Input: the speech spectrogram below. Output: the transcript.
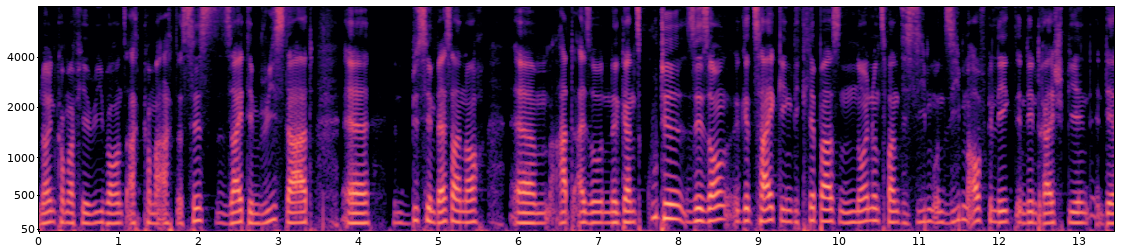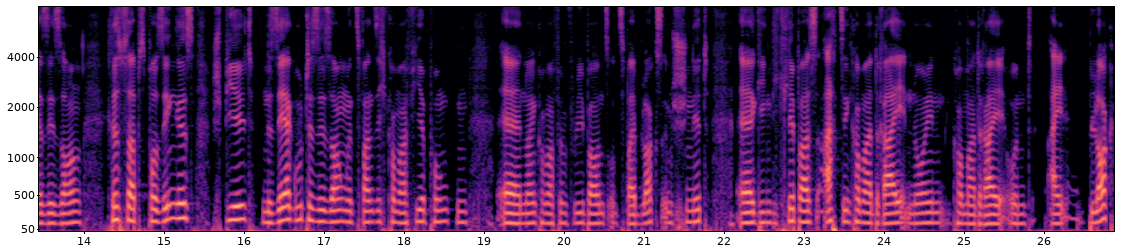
9,4 Rebounds, 8,8 Assists seit dem Restart. Äh, ein bisschen besser noch. Ähm, hat also eine ganz gute Saison gezeigt gegen die Clippers, 29, 7 und 7 aufgelegt in den drei Spielen der Saison. Christoph Porzingis spielt eine sehr gute Saison mit 20,4 Punkten, äh, 9,5 Rebounds und 2 Blocks im Schnitt. Äh, gegen die Clippers 18,3, 9,3 und ein Block.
